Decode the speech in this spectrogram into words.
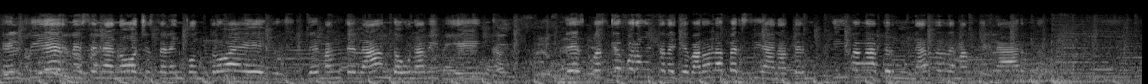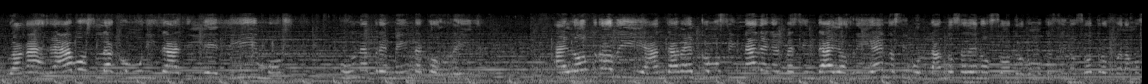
El viernes en la noche se le encontró a ellos desmantelando una vivienda. Después que fueron y se le llevaron la iban a terminar de desmantelarla. Lo agarramos la comunidad y le dimos una tremenda corrida. Al otro día anda a ver como sin nada en el vecindario, riéndose y burlándose de nosotros, como que si nosotros fuéramos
